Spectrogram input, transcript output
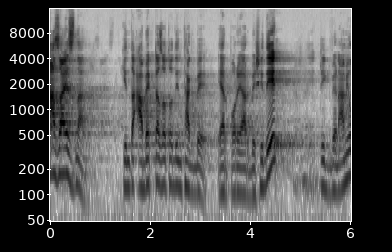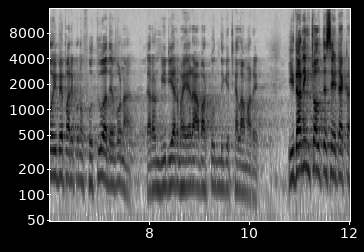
নাজায়েজ না, কিন্তু আবেগটা যতদিন থাকবে এরপরে আর বেশি দিন টিকবে না। আমি ওই ব্যাপারে কোনো ফতুয়া দেব না, কারণ মিডিয়ার ভাইয়েরা আবার কোন দিকে ঠেলা মারে। ইদানিং চলতেছে এটা একটা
